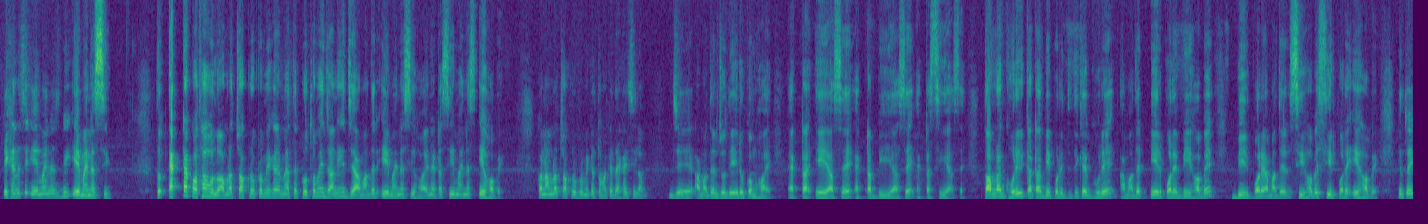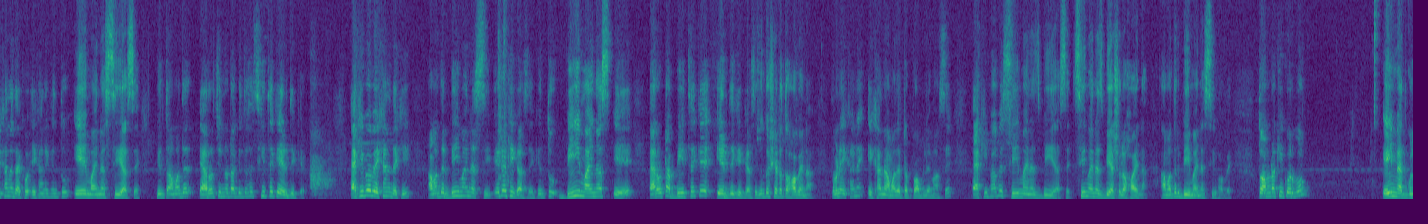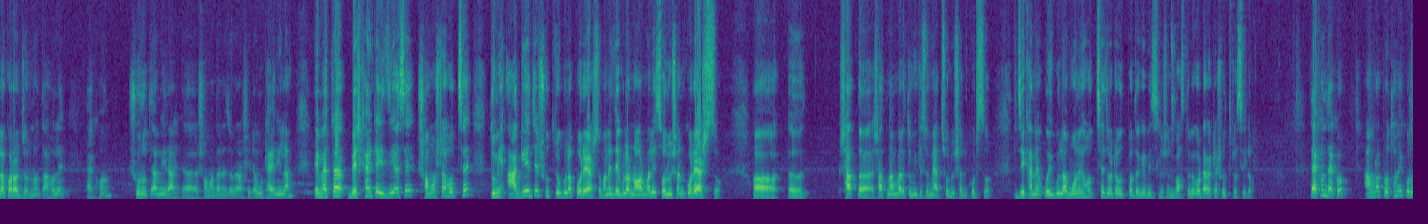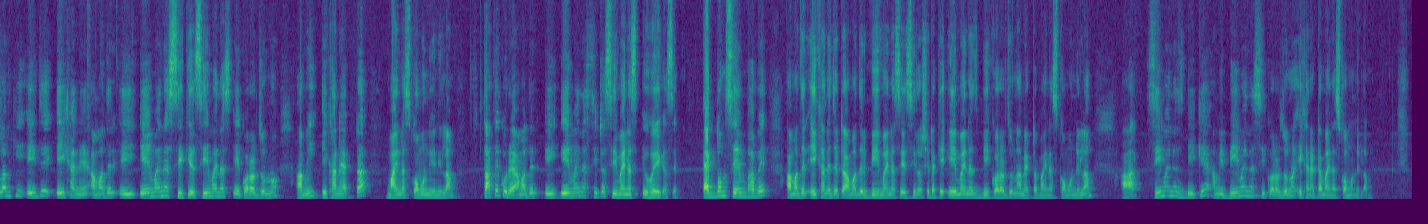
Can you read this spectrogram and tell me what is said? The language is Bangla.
এখানে আছে A minus B A minus C তো একটা কথা হলো, আমরা চক্রক্রমিকার ম্যাথে প্রথমেই জানি যে আমাদের এ মাইনাস সি হয় না, এটা সি মাইনাস এ হবে। কারণ আমরা চক্রক্রমিকা তোমাকে দেখাইছিলাম যে আমাদের যদি এরকম হয়, একটা এ আছে, একটা বি আছে, একটা সি আছে। তো আমরা ঘড়ির কাটা বিপরীত দিকে ঘুরে আমাদের এর পরে বি হবে বির পরে আমাদের সি হবে সির পরে এ হবে। কিন্তু এখানে দেখো, এখানে কিন্তু এ মাইনাস সি আছে। কিন্তু আমাদের অ্যারো চিহ্নটা কিন্তু সি থেকে এর দিকে। একইভাবে এখানে দেখি, আমাদের বি মাইনাস সি এটা ঠিক আছে, কিন্তু বি মাইনাস এ অ্যারোটা বি থেকে এর দিকে গেছে, কিন্তু সেটা তো হবে না। তার মানে এখানে এখানে আমাদের একটা প্রবলেম আছে। একইভাবে সি মাইনাস বি আছে। সি মাইনাস বি আসলে হয় না। আমাদের বি মাইনাস সি হবে। তো আমরা কি করব? এই ম্যাথগুলো করার জন্য তাহলে এখন শুরুতে আমি সমাধানের জন্য রাশিটা উঠাই নিলাম। এই ম্যাথটা বেশ খানিকটা ইজি আছে। সমস্যা হচ্ছে, তুমি আগে যে সূত্রগুলো পড়ে আসছো মানে যেগুলো নর্মালি সলিউশন করে আসছো সাত সাত নাম্বারে তুমি কিছু ম্যাথ সলিউশন করছ, যেখানে ওইগুলা মনে হচ্ছে যে ওটা উৎপাদকের বিশ্লেষণ। বাস্তবে ওটাও একটা সূত্র ছিল। তো এখন দেখো, আমরা প্রথমে করলাম কি, এই যে এইখানে আমাদের এই এ মাইনাস সিকে সি মাইনাস এ করার জন্য আমি এখানে একটা মাইনাস কমন নিয়ে নিলাম। তাতে করে আমাদের এই এ মাইনাস সিটা সি মাইনাস এ হয়ে গেছে। একদম সেমভাবে আমাদের এইখানে যেটা আমাদের বি মাইনাস এ ছিল, সেটাকে এ মাইনাস বি করার জন্য আমি একটা মাইনাস কমন নিলাম। আর সি মাইনাস বিকে আমি বি মাইনাস সি করার জন্য এখানে একটা মাইনাস কমন নিলাম।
